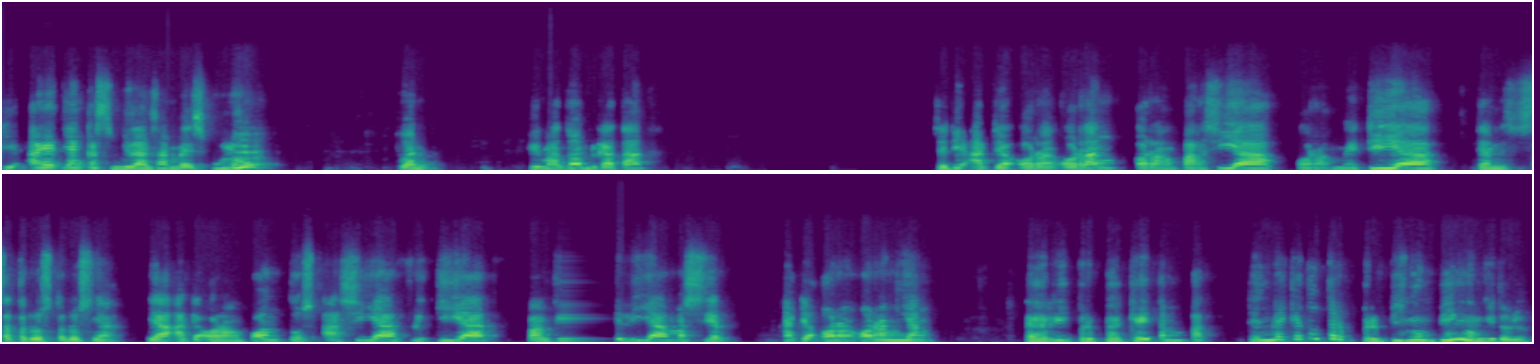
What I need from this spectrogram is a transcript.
di ayat yang ke-9 sampai 10, Tuhan firman Tuhan berkata, jadi ada orang-orang, orang Parsia, orang Media, dan seterus-terusnya. Ya, ada orang Pontus, Asia, Frigia, Pamfilia, Mesir, ada orang-orang yang dari berbagai tempat dan mereka itu berbingung-bingung gitu loh.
